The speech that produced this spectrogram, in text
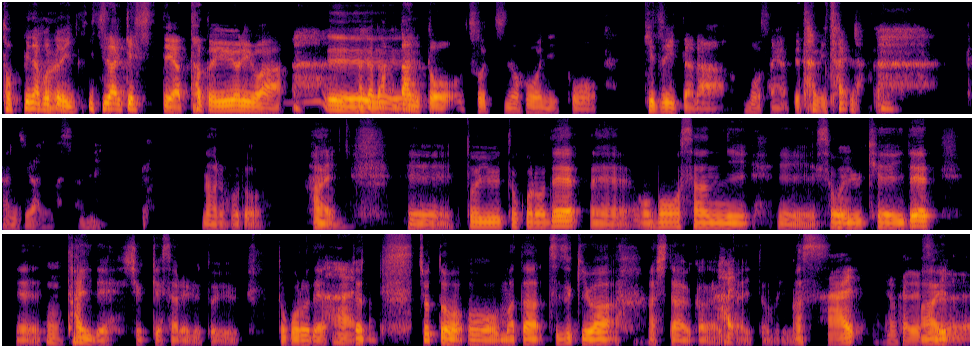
突飛なことをはい。一大決してやったというよりは、ええなんかだんだんとそっちの方にこう、気づいたら坊さんやってたみたいな感じがありましたね。なるほど。はい。うんえーというところで、えーお坊さんに、えーそういう経緯で、えーうんタイで出家されるというところで、はいじゃあちょっとおまた続きは明日伺いたいと思います。はい、了解です。はいお願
